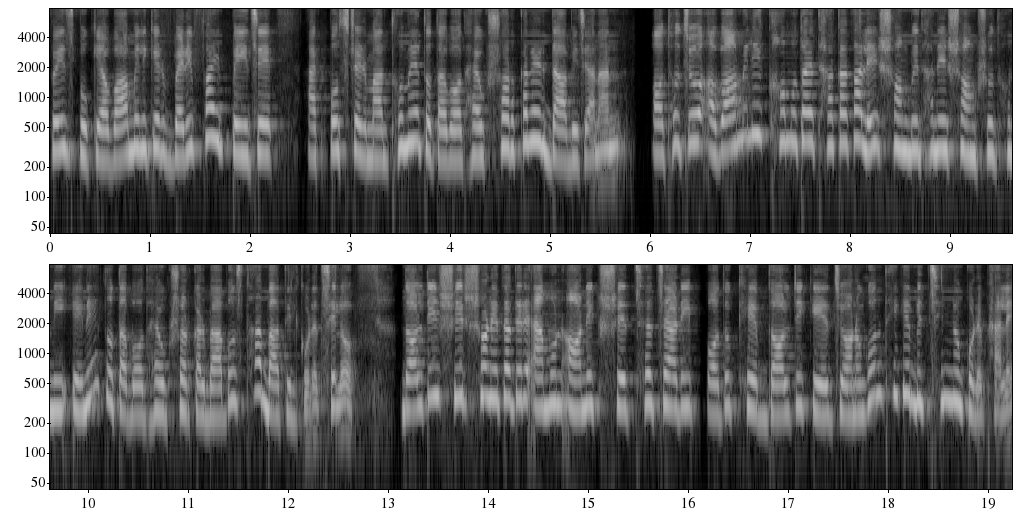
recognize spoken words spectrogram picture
ফেসবুকে আওয়ামী লীগের ভেরিফাইড পেজে এক পোস্টের মাধ্যমে তত্ত্বাবধায়ক সরকারের দাবি জানান। অথচ আওয়ামী লীগ ক্ষমতায় থাকাকালে সংবিধানের সংশোধনী এনে তত্ত্বাবধায়ক সরকার ব্যবস্থা বাতিল করেছিল। দলটির শীর্ষ নেতাদের এমন অনেক স্বেচ্ছাচারী পদক্ষেপ দলটিকে জনগণ থেকে বিচ্ছিন্ন করে ফেলে।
